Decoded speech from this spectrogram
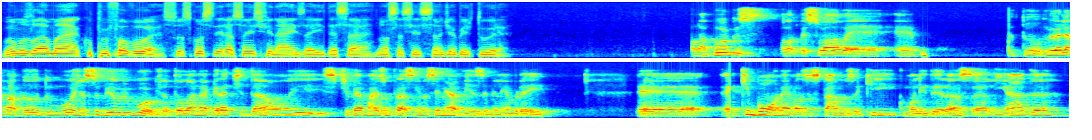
Vamos lá, Marco, por favor, suas considerações finais aí dessa nossa sessão de abertura. Olá, Burgos. Olá, pessoal. É, é, o meu elevador do humor já subiu, viu, Burgos? Já estou lá na gratidão e se tiver mais um para cima, você me avisa, me lembra aí. É, é, que bom, né? Nós estamos aqui com uma liderança alinhada,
